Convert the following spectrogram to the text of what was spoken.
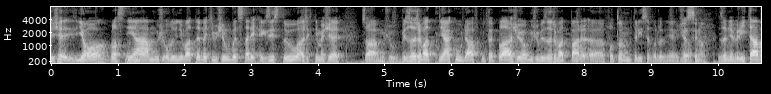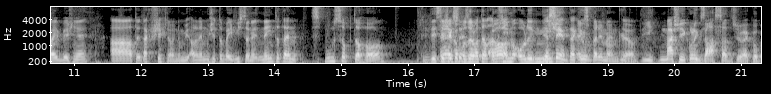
že jo, vlastně mm-hmm. já můžu ovlivňovat tebe tím, že vůbec tady existuju a řekněme, že co já můžu vyzařovat nějakou dávku tepla, že jo, můžu vyzařovat pár uh, fotonů, které se ode mě, že no. země vylítávají běžně a to je tak všechno, nemůže, ale nemůže to být, víš co, není to ten způsob toho, ty jsi ne, jako pozorovatel a no, přímo ovlivníš jasně, tak experiment, jo. Máš několik zásad, že jo, jako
